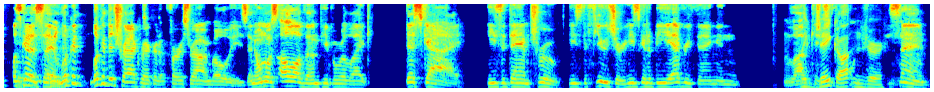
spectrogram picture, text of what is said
I was gonna say, look at look at the track record of first round goalies, and almost all of them, people were like, "This guy, he's the damn truth. He's the future. He's gonna be everything." And a lot like of Jake Oettinger. Same.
